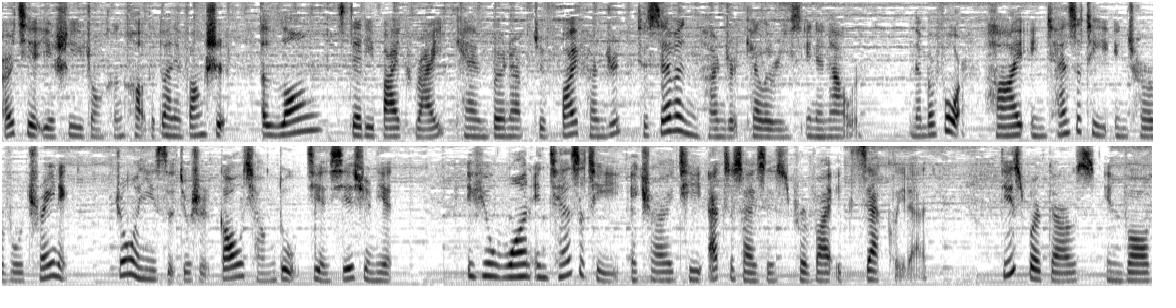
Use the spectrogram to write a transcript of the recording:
而且也是一种很好的锻炼方式。A long, steady bike ride can burn up to 500 to 700 calories in an hour. Number four, high intensity interval training. 中文意思就是高强度间歇训练。If you want intensity, HIIT exercises provide exactly that. These workouts involve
